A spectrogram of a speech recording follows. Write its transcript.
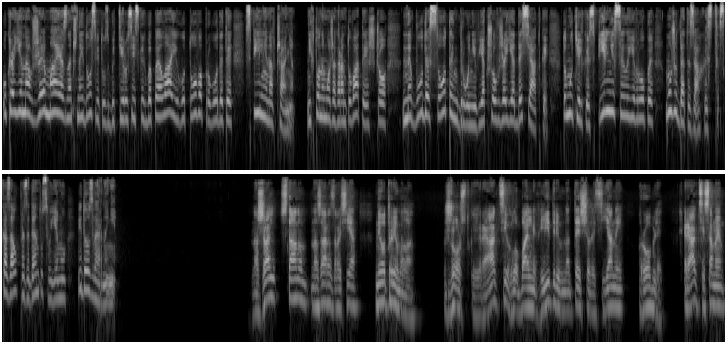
Україна вже має значний досвід у збитті російських БПЛА і готова проводити спільні навчання. Ніхто не може гарантувати, що не буде сотень дронів, якщо вже є десятки. Тому тільки спільні сили Європи можуть дати захист, сказав президент у своєму відеозверненні. На жаль, станом на зараз Росія не отримала жорсткої реакції глобальних лідерів на те, що росіяни роблять. Реакції саме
